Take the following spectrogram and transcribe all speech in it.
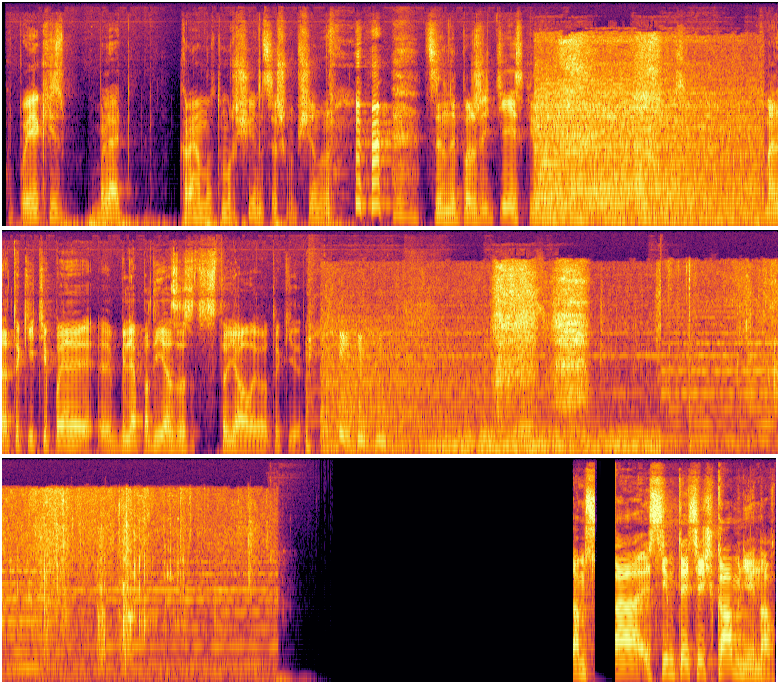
Купи якийсь, блядь, крем от морщин, це ж вообще ну. Це не по-житейськи. У мене такі типи е, біля під'їзду стояли, отакі. Там, сука, 7 тисяч камнів, нахуй.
